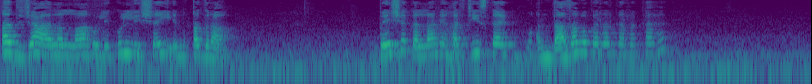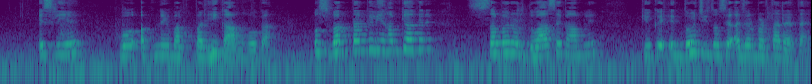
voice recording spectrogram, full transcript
قد جعل اللہ لکل شعی ان قدرا۔ بے شک اللہ نے ہر چیز کا ایک اندازہ مقرر کر رکھا ہے۔ اس لیے وہ اپنے وقت پر ہی کام ہوگا۔ اس وقت تک کے لیے ہم کیا کریں؟ صبر اور دعا سے کام لیں کیونکہ ان دو چیزوں سے اجر بڑھتا رہتا ہے۔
